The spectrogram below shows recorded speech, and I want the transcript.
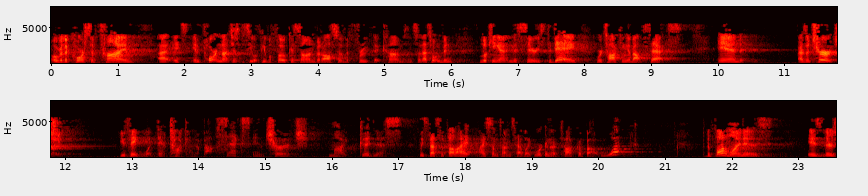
over the course of time, uh, it's important not just to see what people focus on, but also the fruit that comes. And so that's what we've been looking at in this series. Today, we're talking about sex. And as a church, you think, what? They're talking about sex in church? My goodness. At least that's the thought I, I sometimes have. Like, we're going to talk about what? But the bottom line is, is there's,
